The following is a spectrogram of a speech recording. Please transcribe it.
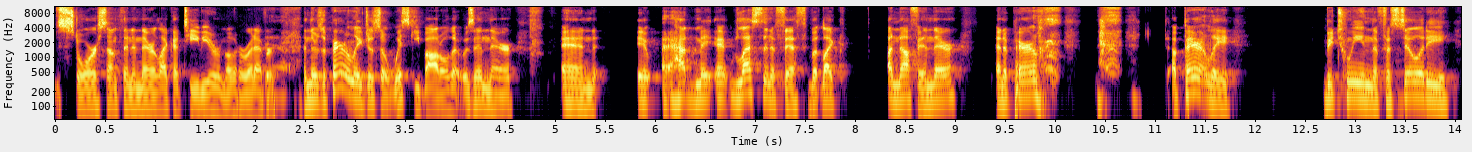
store something in there, like a TV remote or whatever. Yeah. And there's apparently just a whiskey bottle that was in there, and it had ma- less than a fifth, but like enough in there. And apparently, apparently, between the facility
